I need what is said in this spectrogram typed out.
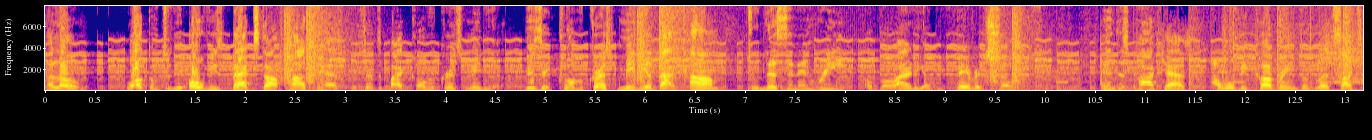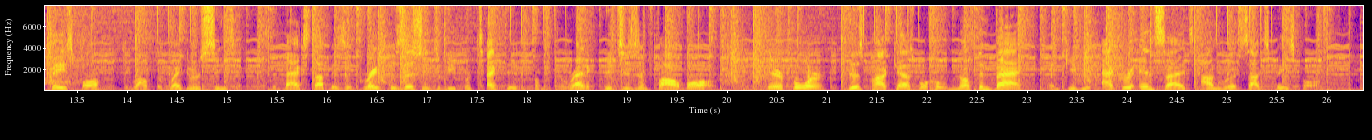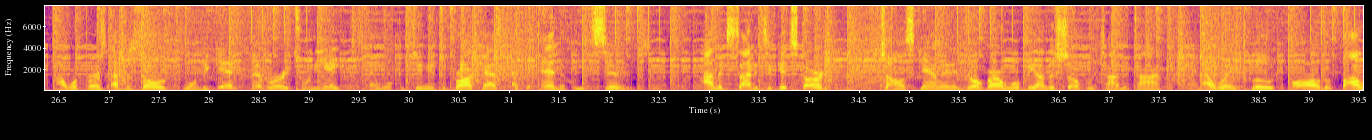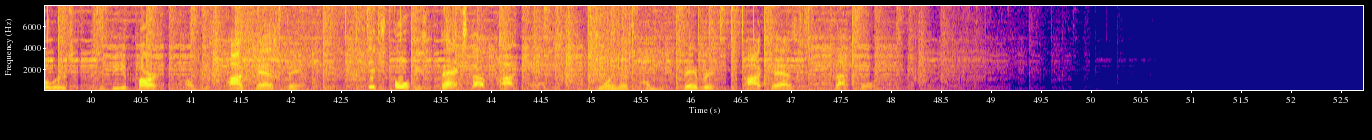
Hello, welcome to the Ovies Backstop Podcast presented by Clovercrest Media. Visit clovercrestmedia.com to listen and read a variety of your favorite shows. In this podcast, I will be covering the Red Sox baseball throughout the regular season. The backstop is a great position to be protected from erratic pitches and foul balls. Therefore, this podcast will hold nothing back and give you accurate insights on Red Sox baseball. Our first episode will begin February 28th and will continue to broadcast at the end of each series. I'm excited to get started. John Scanlon and Joe Gar will be on the show from time to time, and I will include all the followers to be a part of this podcast family. It's Ovi's Backstop Podcast. Join us on your favorite podcast platform.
